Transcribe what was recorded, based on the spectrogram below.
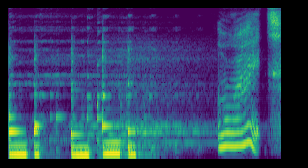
All right.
